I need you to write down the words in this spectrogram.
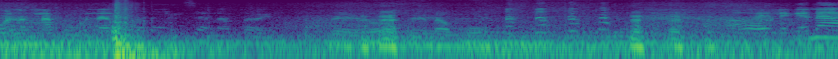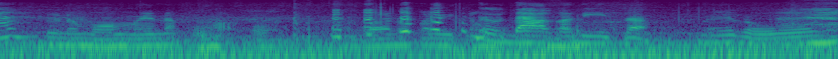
walang lakunan sa isa na to eh. Meron, tinan mo. okay, liga na. Tinan mo, may nakuha ko. Paano pa ito? Duda ako dito. Meron.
